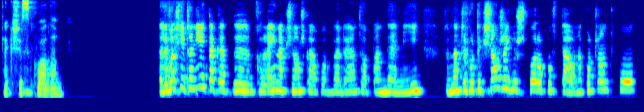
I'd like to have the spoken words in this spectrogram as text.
Tak się Tak. składa. Ale właśnie to nie jest taka y, kolejna książka opowiadająca o pandemii, to znaczy, bo tych książek już sporo powstało. Na początku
